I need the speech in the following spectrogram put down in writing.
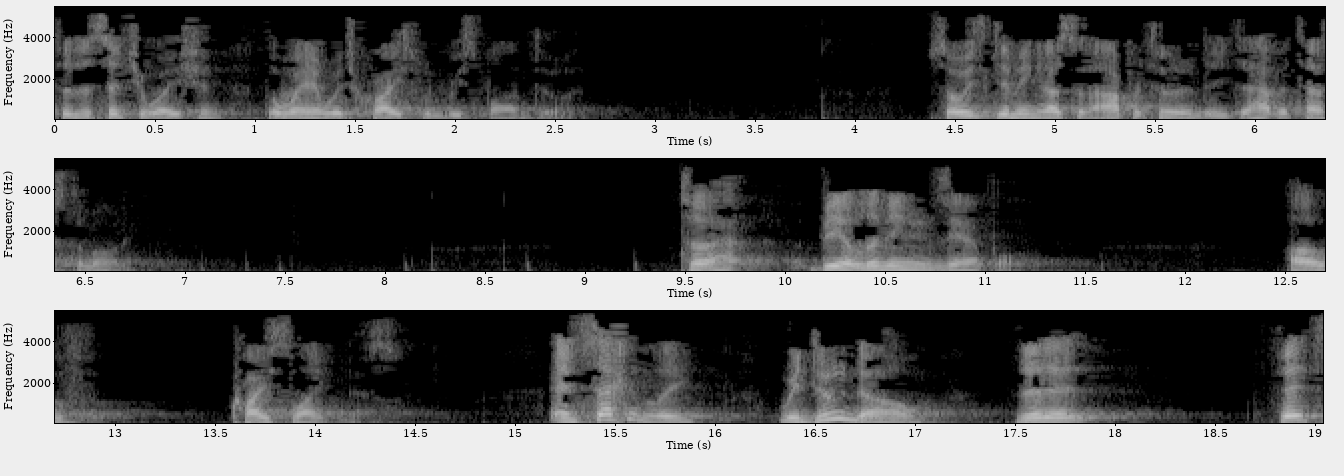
to the situation the way in which Christ would respond to it. So he's giving us an opportunity to have a testimony. to be a living example of Christ likeness. And secondly, we do know that it fits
